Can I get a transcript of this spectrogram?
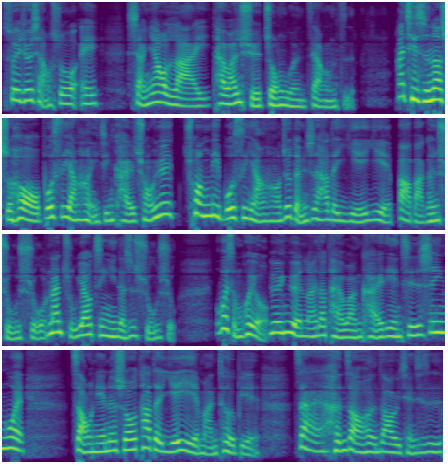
所以就想说，哎，想要来台湾学中文这样子。那其实那时候波斯洋行已经开创，因为创立波斯洋行就等于是他的爷爷、爸爸跟叔叔。那主要经营的是叔叔。为什么会有渊源来到台湾开店？其实是因为早年的时候，他的爷爷蛮特别，在很早很早以前，其实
